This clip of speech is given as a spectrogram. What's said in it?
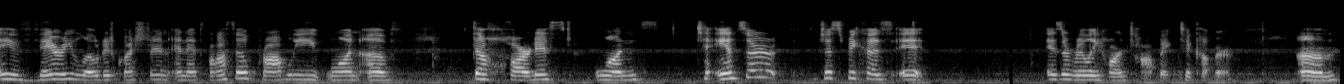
a very loaded question, and it's also probably one of the hardest ones to answer just because it is a really hard topic to cover. Um,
